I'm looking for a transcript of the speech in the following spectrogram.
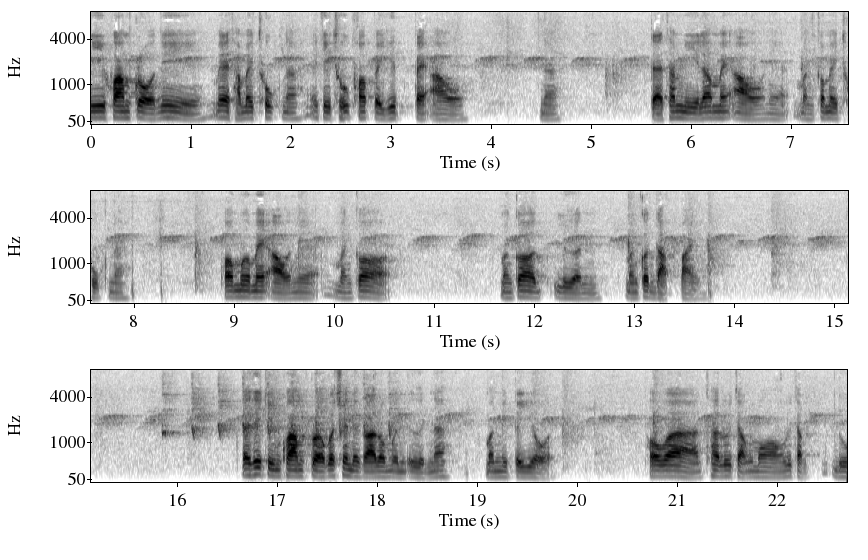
มีความโกรธนี่ไม่ได้ทำให้ทุกข์นะไอ้ที่ทุกข์เพราะไปยึดไปเอานะแต่ถ้ามีแล้วไม่เอาเนี่ย มันก็ไม่ทุกข์นะเพราะเมื่อไม่เอาเนี่ย มันก็ มันก็เลือน มันก็ดับไป แต่ที่จริงความโกรธก็เช่นเดียวกับอารมณ์อื่นๆนะ มันมีประโยชน์ เพราะว่าถ้ารู้จักมองรู้จักดู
